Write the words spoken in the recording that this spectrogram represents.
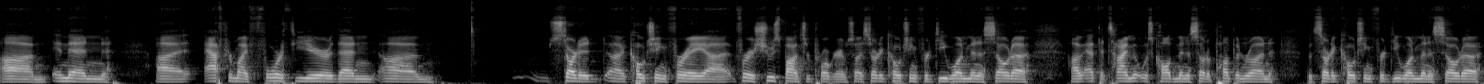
Um, and then uh, after my fourth year, then um, started uh, coaching for a uh, for a shoe sponsored program. So I started coaching for D1 Minnesota. Uh, at the time, it was called Minnesota Pump and Run, but started coaching for D1 Minnesota.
